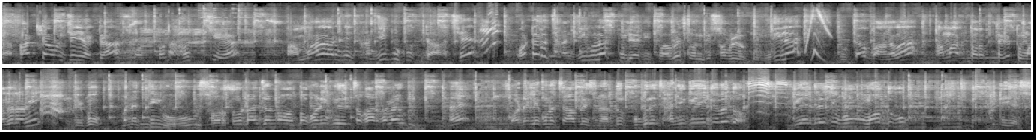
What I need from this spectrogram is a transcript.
ব্যাপারটা হচ্ছে যেটা শর্তটা হচ্ছে আমার যে ঝাঁঝি পুকুরটা আছে ওটার ঝাঁঝিগুলো তুলে দিতে হবে তোমাকে সব লোকে দিলে দুটা বাংলা আমার তরফ থেকে তোমাদের আমি দেবো। মানে তুই ও শর্তটার জন্য অতক্ষণই তুই চকার ফেলায় উঠি হ্যাঁ? হোটেলে কোনো চাপ লাগছে না। তোর পুকুরে ঝাঁঝি তুই দেবে তো? তুই দিলে তুই মদ দেবো। ঠিক আছে।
